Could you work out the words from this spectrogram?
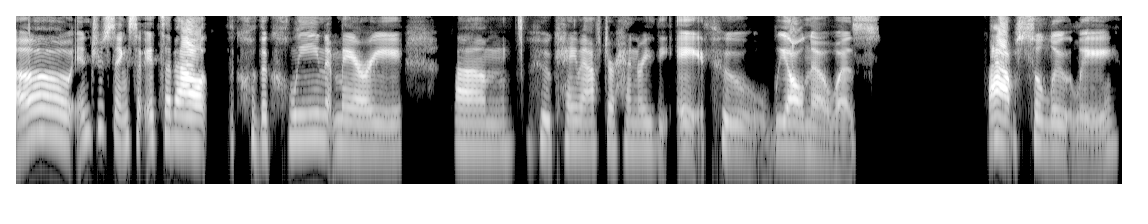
Oh, interesting. So it's about the Queen Mary um who came after Henry VIII, who we all know was absolutely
